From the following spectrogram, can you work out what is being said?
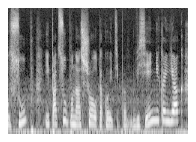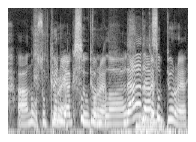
был суп, и под суп у нас шел такой типа весенний коньяк, а, ну суп-пюре. Коньяк с супом, класс. Да, да, Да-да. суп-пюре.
